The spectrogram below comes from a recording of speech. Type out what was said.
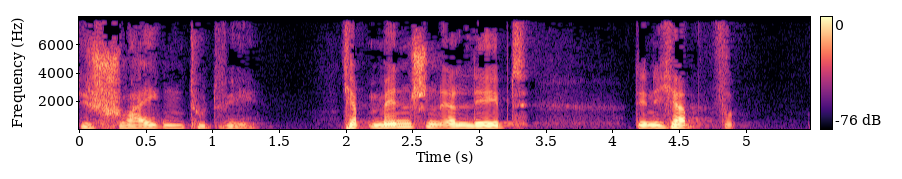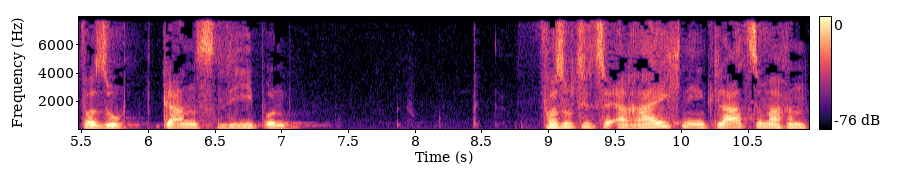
Die Schweigen tut weh. Ich habe Menschen erlebt, denen ich habe versucht, ganz lieb und versucht sie zu erreichen, ihnen klarzumachen,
